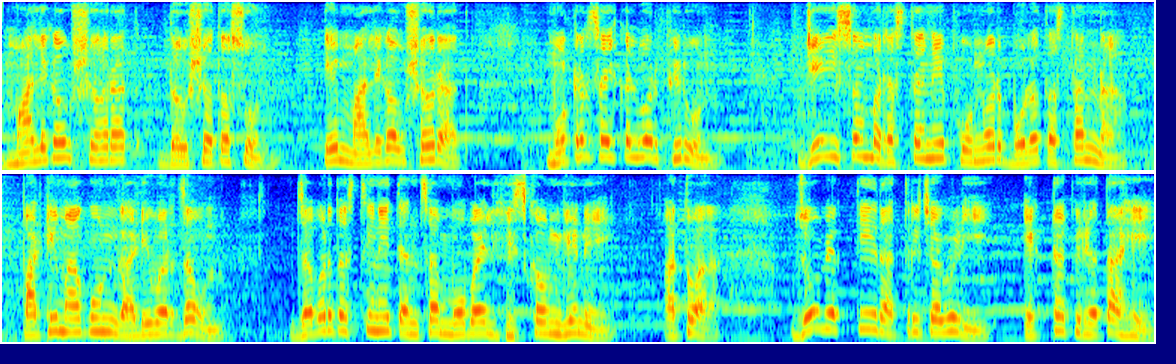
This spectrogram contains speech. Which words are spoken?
मालेगाव शहरात दहशत असून ते मालेगाव शहरात मोटरसायकलवर फिरून जे इसम रस्त्याने फोनवर बोलत असताना पाठीमागून गाडीवर जाऊन जबरदस्तीने त्यांचा मोबाईल हिसकावून घेणे अथवा जो व्यक्ती रात्रीच्या वेळी एकटा फिरत आहे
